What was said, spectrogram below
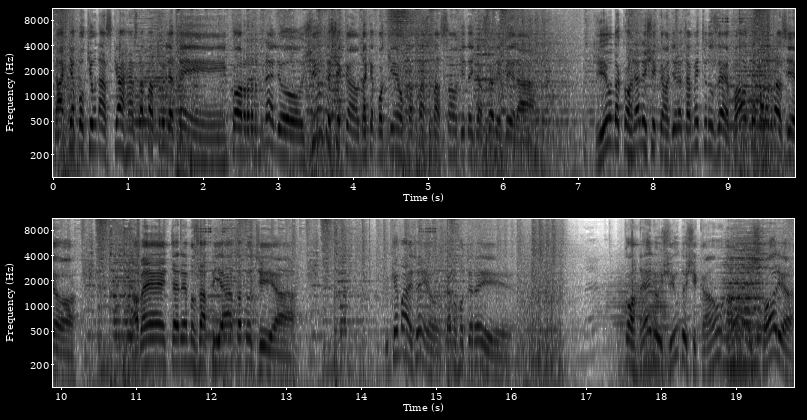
Daqui a pouquinho nas garras da patrulha tem Cornélio Gil de Chicão. Daqui a pouquinho com a participação de Dejaci Oliveira. Gilda Cornélio e Chicão, diretamente do Zé Walter para o Brasil. Também teremos a piada do dia. E o que mais, hein? Quer no roteiro aí? Cornélio Gil de Chicão. Ah, história.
